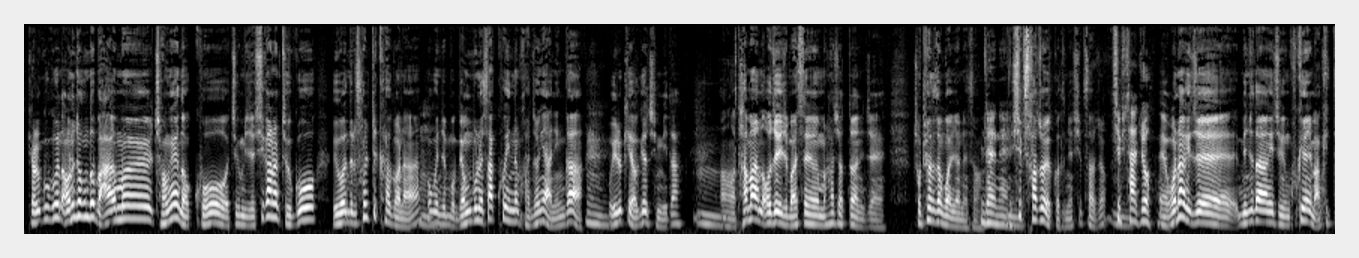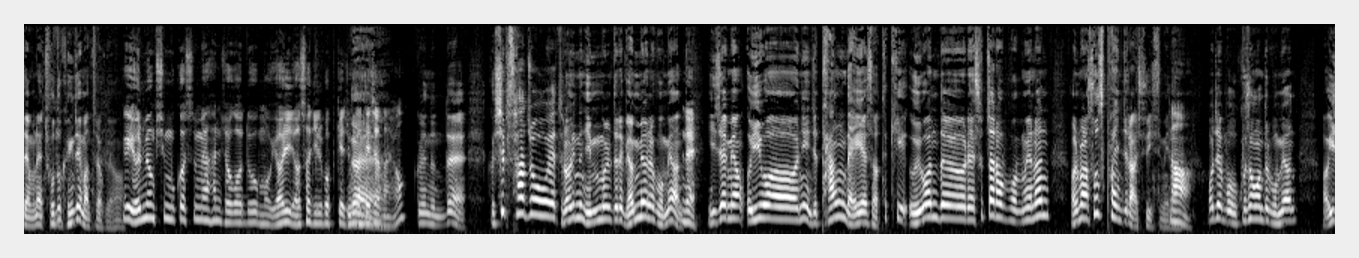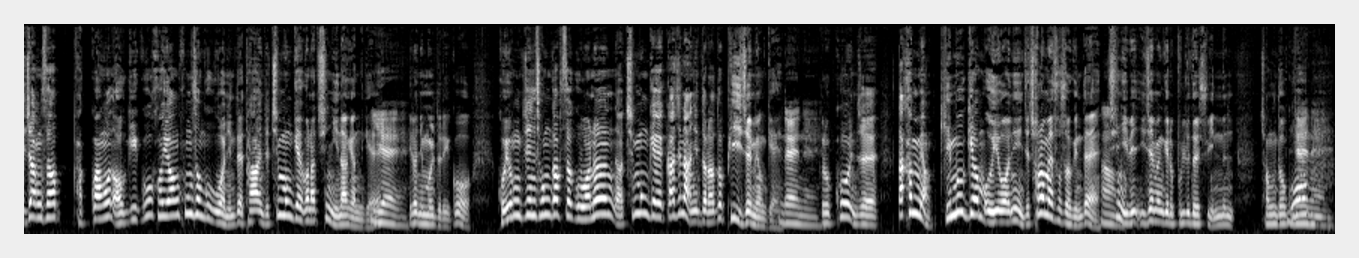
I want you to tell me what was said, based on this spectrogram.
결국은 어느 정도 마음을 정해놓고 지금 이제 시간을 두고 의원들을 설득하거나 음. 혹은 이제 뭐 명분을 쌓고 있는 과정이 아닌가 음. 뭐 이렇게 여겨집니다. 음. 어, 다만 어제 이제 말씀을 하셨던 이제 조편성 관련해서 네네. 14조였거든요. 14조. 14조. 네, 워낙 이제 민주당이 지금 국회의원이 많기 때문에 조도 굉장히 많더라고요. 10명씩 묶었으면 한 적어도 뭐 16, 7개 정도 네. 되잖아요. 그랬는데 그 14조에 들어있는 인물들의 면면을 보면 네. 이재명 의원이 이제 당 내에서 특히 의원들 의 숫자로 보면은 얼마나 소수파인지를 알 수 있습니다. 아. 어제 뭐 구성원들 보면 어, 이장섭, 박광훈, 어기구, 허영, 홍성국 의원인데 다 이제 친문계거나 친이낙연계 예. 이런 인물들이고 고용진, 송갑석 의원은 어, 친문계까지는 아니더라도 비이재명계. 네네. 그렇고 이제 딱 한 명 김의겸 의원이 이제 철험의 소속인데 어. 친 이재명계로 분류될 수 있는 정도고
